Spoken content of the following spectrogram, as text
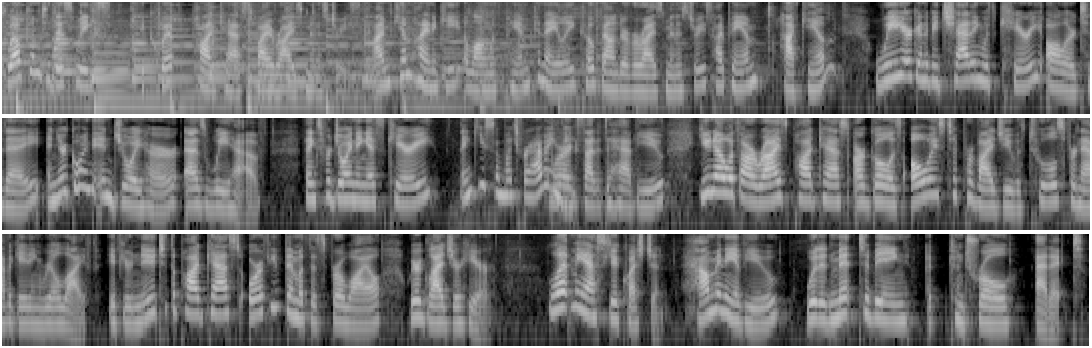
Welcome to this week's Equip podcast by Arise Ministries. I'm Kim Heineke along with Pam Kanaly, co founder of Arise Ministries. Hi, Pam. Hi, Kim. We are going to be chatting with Carrie Oller today, and you're going to enjoy her as we have. Thanks for joining us, Carrie. Thank you so much for having We're me. excited to have you. You know, with our Rise podcast, our goal is always to provide you with tools for navigating real life. If you're new to the podcast or if you've been with us for a while, we're glad you're here. Let me ask you a question How many of you would admit to being a control addict?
